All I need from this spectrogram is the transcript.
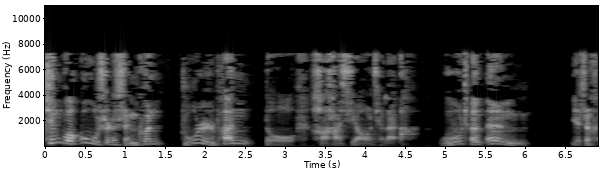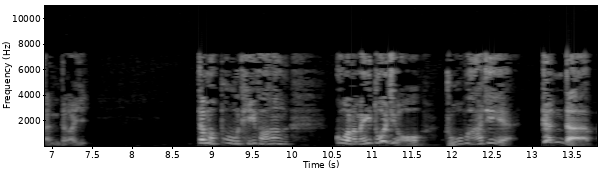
听过故事的沈坤、逐日潘都哈哈笑起来了，吴承恩也是很得意。这么不提防，过了没多久，猪八戒。真的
